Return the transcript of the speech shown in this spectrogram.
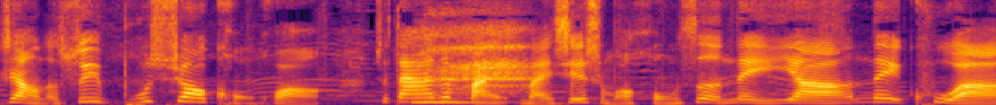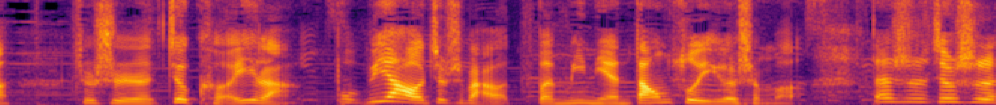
这样的，所以不需要恐慌。就大家就买买些什么红色的内衣啊、内裤啊，就是就可以了，不必要就是把本命年当做一个什么。但是就是，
